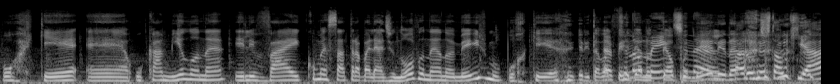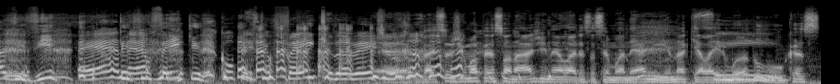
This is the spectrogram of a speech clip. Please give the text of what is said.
porque é, o Camilo, né, ele vai começar a trabalhar de novo, né, não é mesmo? Porque ele tava é, perdendo o tempo né? dele, né? Parou de stalkear, Vivi. É, perfil né? fake. Com o perfil fake, não é mesmo? É, vai surgir uma personagem, né, Lara, essa semana é a Nina, que ela é Sim. irmã do Lucas.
